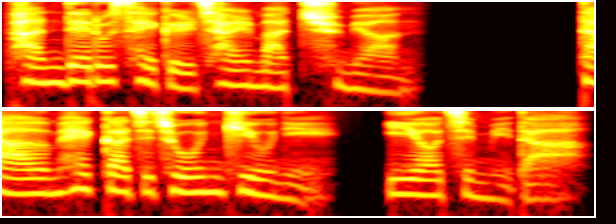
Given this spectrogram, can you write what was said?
반대로 색을 잘 맞추면 다음 해까지 좋은 기운이 이어집니다.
